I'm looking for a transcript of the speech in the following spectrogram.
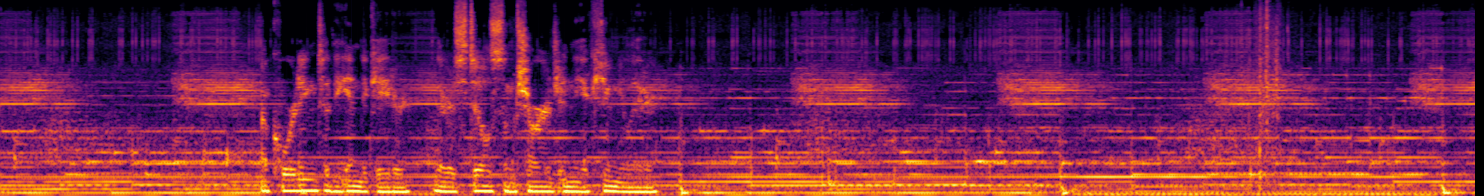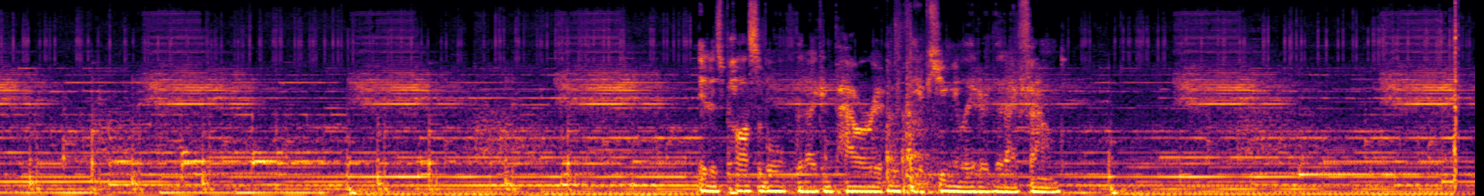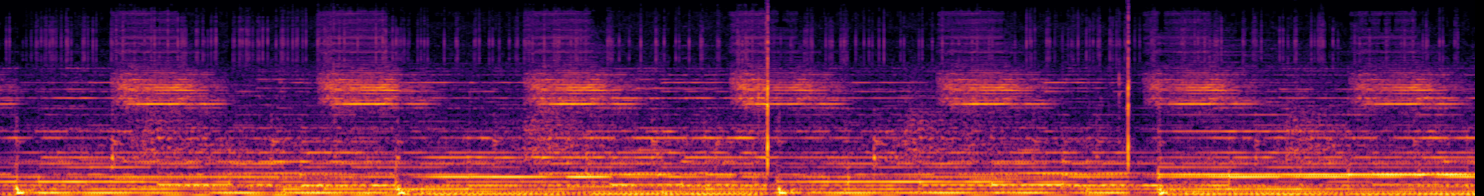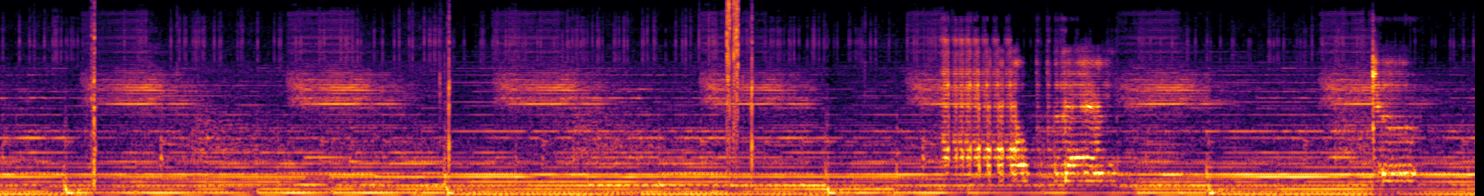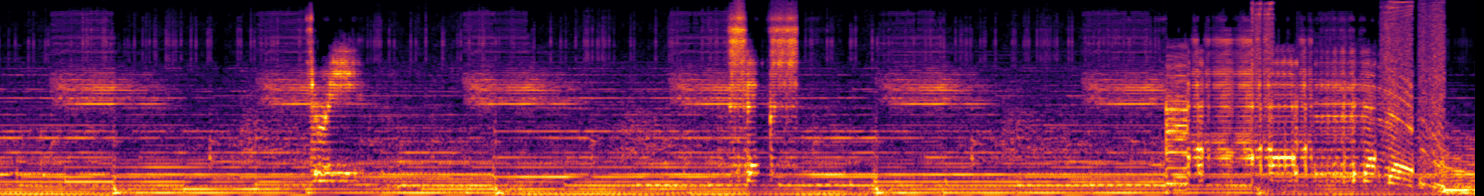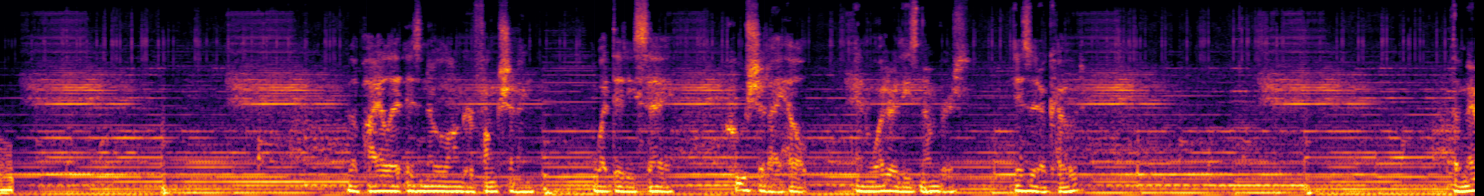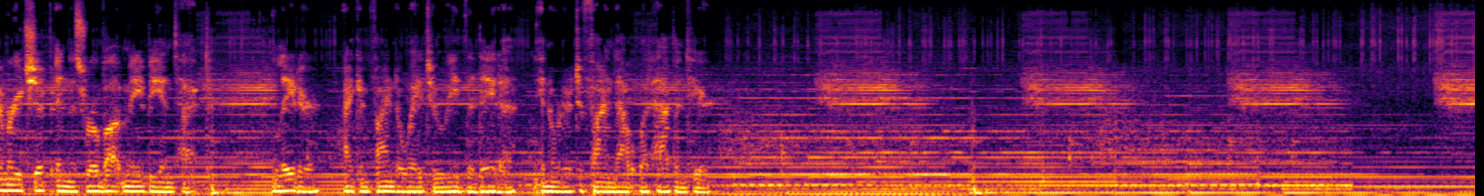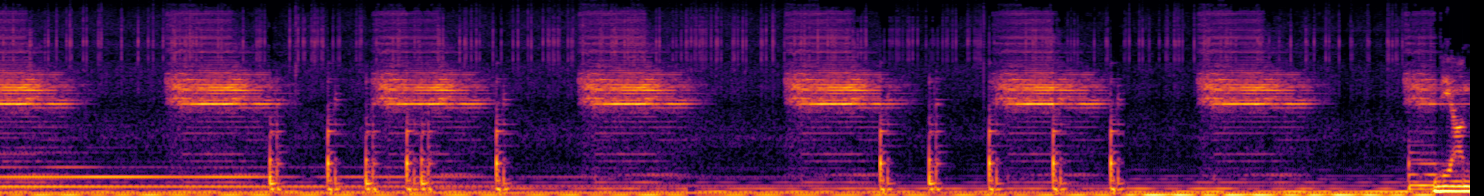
According to the indicator, there is still some charge in the accumulator. It is possible that I can power it with the accumulator that I found. Chip in this robot may be intact. Later, I can find a way to read the data in order to find out what happened here.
